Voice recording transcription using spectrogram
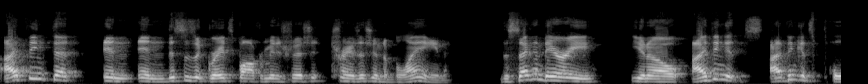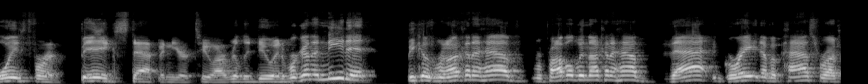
I think that and and this is a great spot for me to transition, transition to Blaine. The secondary, you know, I think it's I think it's poised for a big step in year two. I really do, and we're going to need it because we're not going to have we're probably not going to have that great of a pass rush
